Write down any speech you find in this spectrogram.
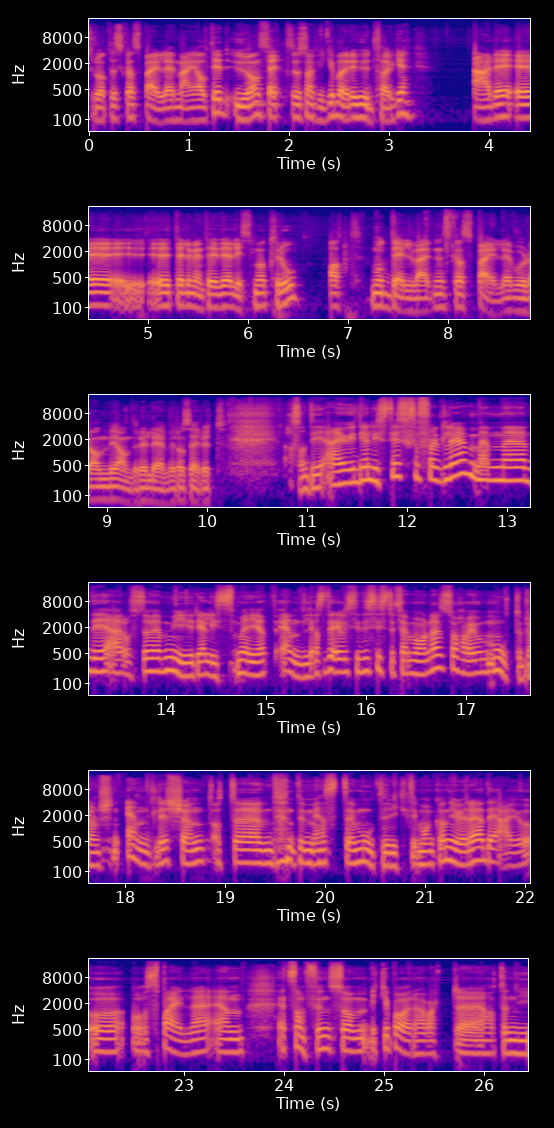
tro at det skal speile meg alltid. Uansett, så snakker vi ikke bare hudfarge. Er det eh, et element av idealisme å tro at modellverdenen skal speile hvordan vi andre lever og ser ut? Altså, det er jo idealistisk, selvfølgelig, men eh, det er også mye realisme i at endelig altså det vil si De siste fem årene så har jo motebransjen endelig skjønt at eh, det mest moteriktige man kan gjøre, det er jo å, å speile en, et samfunn som ikke bare har vært, eh, hatt en ny,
